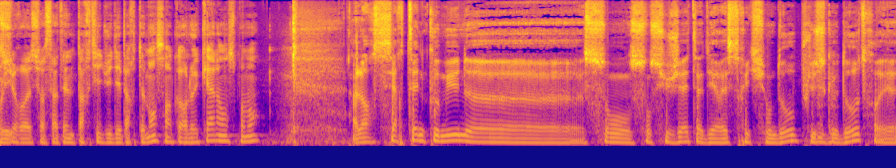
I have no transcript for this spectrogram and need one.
sur sur certaines parties du département. C'est encore le cas là en ce moment? Alors certaines communes euh, sont, sont, sujettes à des restrictions d'eau plus que mhm. d'autres,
